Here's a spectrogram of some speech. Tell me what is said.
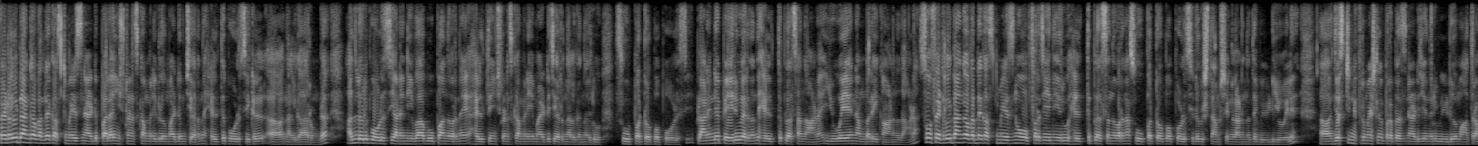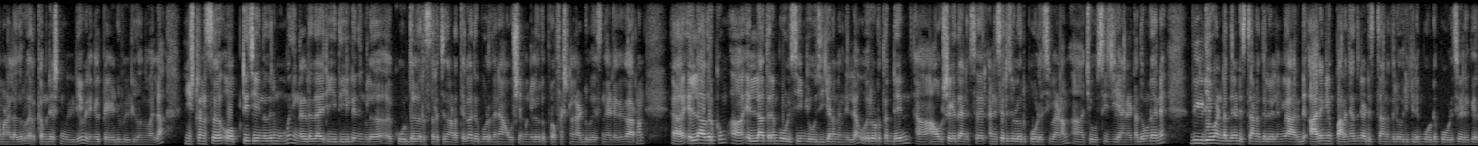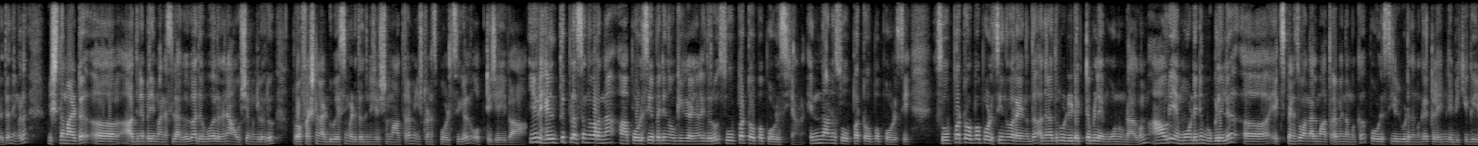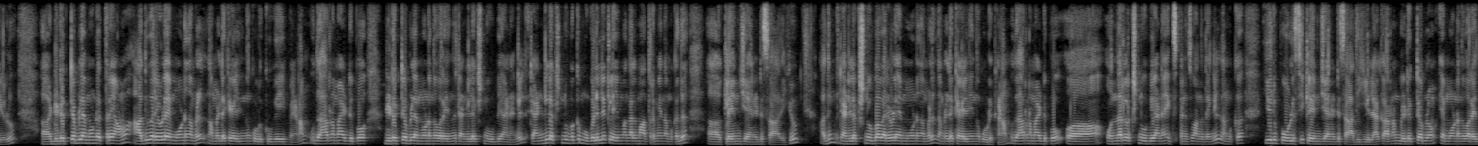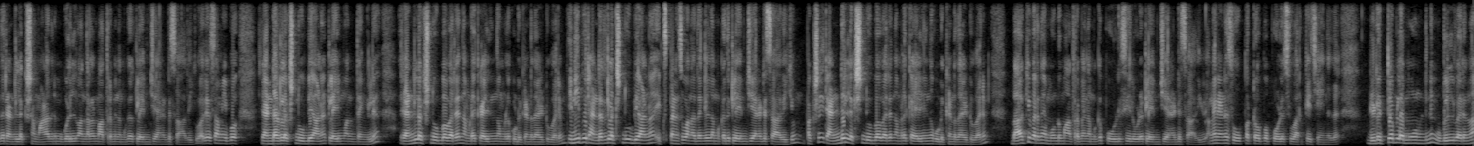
Federal bank അവരുടെ കസ്റ്റമേഴ്സിനായിട്ട് പല insurance കമ്പനികളുമായിട്ടും ചേർന്ന് ഹെൽത്ത് പോളിസികൾ നൽകാറുണ്ട്. അതിലൊരു പോളിസിയാണ് നിവ ബൂപ്പ എന്ന് പറഞ്ഞ ഹെൽത്ത് ഇൻഷുറൻസ് കമ്പനിയുമായിട്ട് ചേർന്ന് നൽകുന്ന ഒരു സൂപ്പർ ടോപ്പ് പോളിസി. പ്ലാനിന്റെ പേര് വരുന്നത് ഹെൽത്ത് പ്ലസ് എന്നാണ്. യു എ എൻ നമ്പർ ഈ കാണുന്നതാണ്. സോ ഫെഡറൽ ബാങ്ക് അവരുടെ കസ്റ്റമേഴ്സിന് ഓഫർ ചെയ്യുന്ന ഒരു ഹെൽത്ത് പ്ലസ് എന്ന് പറഞ്ഞ സൂപ്പർ ടോപ്പ് പോളിസിയുടെ വിശദാംശങ്ങളാണ് ഇന്നത്തെ വീഡിയോയിൽ ജസ്റ്റ് ഇൻഫർമേഷണൽ പർപ്പസിനായിട്ട് ചെയ്യുന്ന ഒരു വീഡിയോ മാത്രമാണ്. അല്ലാതെ ഒരു റെക്കമെൻഡേഷൻ വീഡിയോ അല്ലെങ്കിൽ പെയ്ഡ് വീഡിയോ ഒന്നുമല്ല ഇൻഷുറൻസ് ഓപ്റ്റ് ചെയ്യുന്നതിന് മുമ്പ് നിങ്ങളുടേതായ രീതിയിൽ നിങ്ങൾ കൂടുതൽ റിസർച്ച് നടത്തുക. അതുപോലെ തന്നെ ആവശ്യമെങ്കിൽ ഒരു പ്രൊഫഷണൽ അഡ്വൈസ് നേടുക. കാരണം എല്ലാവർക്കും എല്ലാത്തരം പോളിസിയും യോജിക്കണമെന്നില്ല. ഓരോരുത്തരുടെയും ആവശ്യകത അനുസരി അനുസരിച്ചുള്ള ഒരു പോളിസി വേണം ചൂസ് ചെയ്യാനായിട്ട്. അതുകൊണ്ട് തന്നെ വീഡിയോ കണ്ടതിന്റെ അടിസ്ഥാനത്തിലോ അല്ലെങ്കിൽ ആരെങ്കിലും പറഞ്ഞതിന്റെ അടിസ്ഥാനത്തിലോ ഒരിക്കലും പോയിട്ട് പോളിസി എടുക്കരുത്. നിങ്ങൾ വിശദമായിട്ട് അതിനെപ്പറ്റി മനസ്സിലാക്കുക. അതുപോലെ തന്നെ ആവശ്യമെങ്കിൽ ഒരു പ്രൊഫഷണൽ അഡ്വൈസും എടുത്തതിന് ശേഷം മാത്രം ഇൻഷുറൻസ് പോളിസികൾ ഓപ്റ്റ് ചെയ്യുക. ഈ ഒരു ഹെൽത്ത് പ്ലസ് എന്ന് പറഞ്ഞ പോളിസിയെ പറ്റി നോക്കിക്കഴിഞ്ഞാൽ ഇതൊരു സൂപ്പർ ടോപ്പ് പോളിസിയാണ് എന്താണ് super top policy super top policy എന്ന് പറയുന്നത് അതിനകത്തൊരു ഡിഡക്റ്റബിൾ എമൗണ്ട് ഉണ്ടാകും. ആ ഒരു എമൗണ്ടിന് മുകളിൽ എക്സ്പെൻസ് വന്നാൽ മാത്രമേ നമുക്ക് പോളിസിയിലൂടെ നമുക്ക് ക്ലെയിം ലഭിക്കുകയുള്ളൂ. ഡിഡക്റ്റബിൾ എമൗണ്ട് എത്രയാണോ അതുവരെയുള്ള എമൗണ്ട് നമ്മൾ നമ്മുടെ കയ്യിൽ നിന്ന് കൊടുക്കുകയും വേണം. ഉദാഹരണമായിട്ട് ഇപ്പോൾ ഡിഡക്റ്റബിൾ എമൗണ്ട് എന്ന് പറയുന്നത് രണ്ട് ലക്ഷം രൂപയാണെങ്കിൽ രണ്ട് ലക്ഷം രൂപയ്ക്ക് മുകളിൽ ക്ലെയിം വന്നാൽ മാത്രമേ നമുക്കത് ക്ലെയിം ചെയ്യാനായിട്ട് സാധിക്കൂ. അതും രണ്ട് ലക്ഷം രൂപ വരെയുള്ള എമൗണ്ട് നമ്മൾ നമ്മുടെ കയ്യിൽ നിന്ന് കൊടുക്കണം. ഉദാഹരണമായിട്ട് ഇപ്പോൾ ഒന്നര ലക്ഷം രൂപയാണ് എക്സ്പെൻസ് വന്നതെങ്കിൽ നമുക്ക് ഈ ഒരു പോളിസി ക്ലെയിം ചെയ്യാനായിട്ട് സാധിക്കില്ല. കാരണം ഡിഡക്റ്റബിൾ എമൗണ്ട് എന്ന് പറയുന്നത് രണ്ട് ലക്ഷമാണ്. അതിന് മുകളിൽ വന്നാൽ മാത്രമേ നമുക്ക് ക്ലെയിം ചെയ്യാനായിട്ട് സാധിക്കൂ. അതേസമയം ഇപ്പോൾ രണ്ടര ലക്ഷം രൂപയാണ് ക്ലെയിം വന്നതെങ്കിൽ രണ്ട് ലക്ഷം രൂപ വരെ നമ്മുടെ കയ്യിൽ നിന്ന് നമ്മൾ കൊടുക്കേണ്ടതായിട്ട് വരും. ഇനിയിപ്പോൾ രണ്ടര ലക്ഷം രൂപയാണ് എക്സ്പെൻസ് വന്നതെങ്കിൽ നമുക്കത് ക്ലെയിം ചെയ്യാനായിട്ട് സാധിക്കും. പക്ഷേ രണ്ട് ലക്ഷം രൂപ വരെ നമ്മൾ കയ്യിൽ നിന്ന് കൊടുക്കേണ്ടതായിട്ട് വരും. ബാക്കി വരുന്ന എമൗണ്ട് മാത്രമേ നമുക്ക് പോളിസിയിലൂടെ ക്ലെയിം ചെയ്യാനായിട്ട് സാധിക്കൂ. അങ്ങനെയാണ് സൂപ്പർ ടോപ്പ് പോളിസി വർക്ക് ചെയ്യുന്നത്. ഡിഡക്റ്റബിൾ എമൗണ്ടിന് മുകളിൽ വരുന്ന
